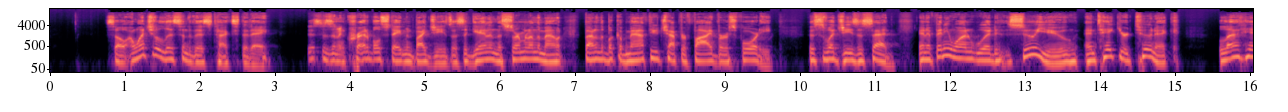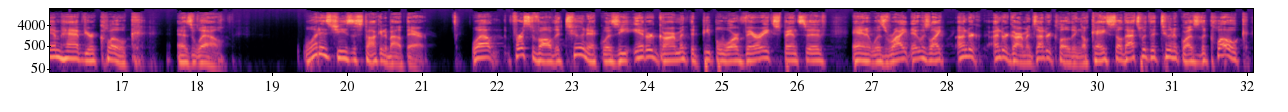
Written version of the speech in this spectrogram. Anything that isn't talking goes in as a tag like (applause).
So I want you to listen to this text today. This is an incredible statement by Jesus, again in the Sermon on the Mount, found in the book of Matthew, chapter 5, verse 40. This is what Jesus said. And if anyone would sue you and take your tunic, let him have your cloak as well. What is Jesus talking about there? Well, first of all, the tunic was the inner garment that people wore, very expensive, and it was right. It was like under undergarments, underclothing. Okay, so that's what the tunic was. The cloak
